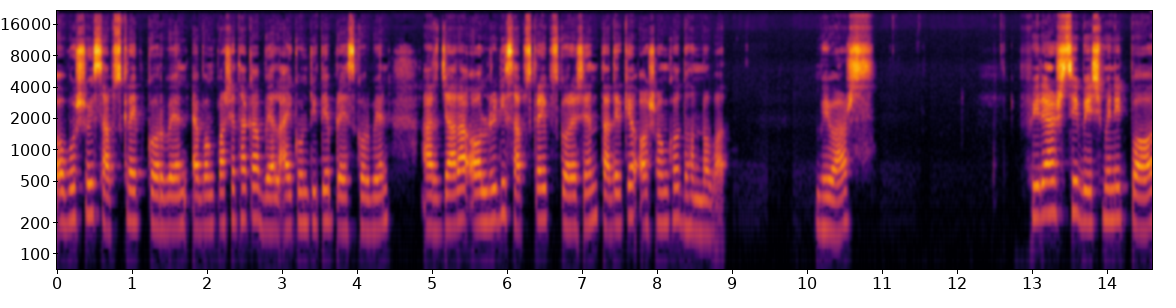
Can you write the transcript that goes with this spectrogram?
অবশ্যই সাবস্ক্রাইব করবেন এবং পাশে থাকা বেল আইকনটিতে প্রেস করবেন। আর যারা অলরেডি সাবস্ক্রাইব করেছেন, তাদেরকে অসংখ্য ধন্যবাদ। ভিউয়ার্স, ফিরে আসছি বিশ মিনিট পর।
